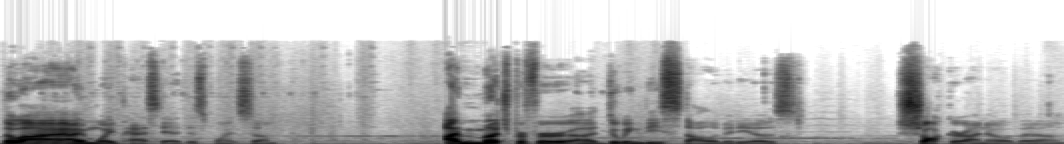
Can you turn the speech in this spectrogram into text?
Though I, I'm way past it at this point, so. I much prefer uh, doing these style of videos. Shocker, I know, but um,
